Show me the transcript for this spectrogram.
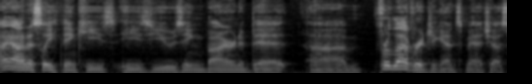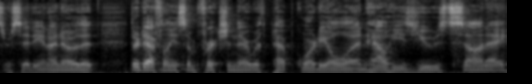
I honestly think he's he's using Bayern a bit um, for leverage against Manchester City, and I know that there definitely is some friction there with Pep Guardiola and how he's used Sane.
